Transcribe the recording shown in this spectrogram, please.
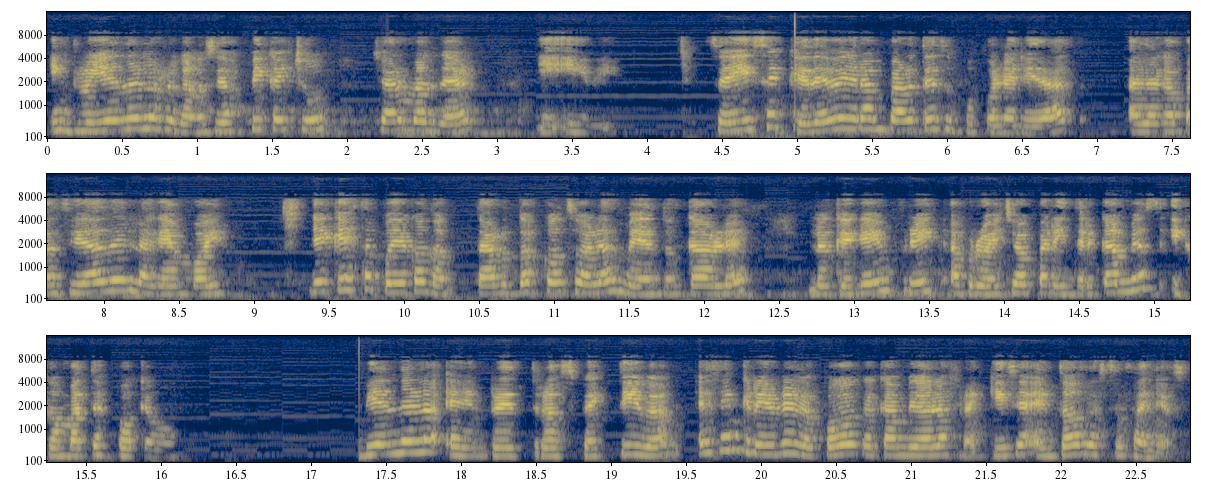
incluyendo los reconocidos Pikachu, Charmander y Eevee. Se dice que debe gran parte de su popularidad a la capacidad de la Game Boy, ya que ésta podía conectar dos consolas mediante un cable, lo que Game Freak aprovechó para intercambios y combates Pokémon. Viéndolo en retrospectiva, es increíble lo poco que ha cambiado la franquicia en todos estos años.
